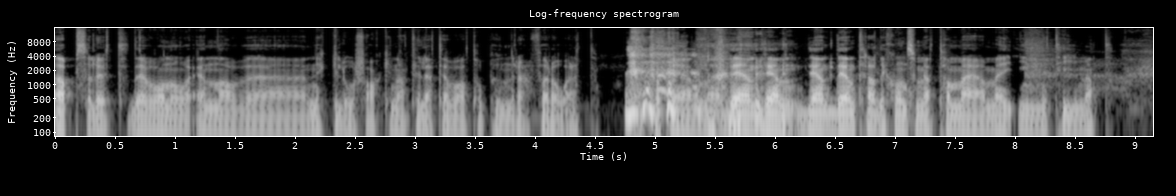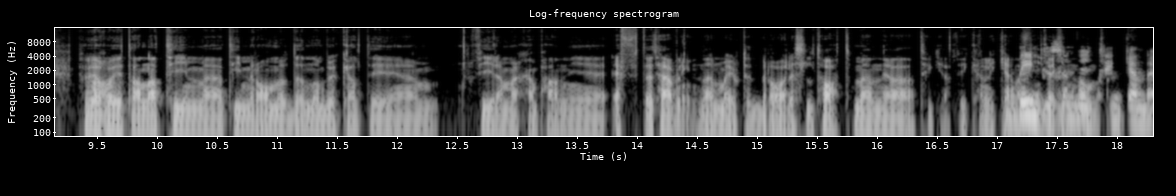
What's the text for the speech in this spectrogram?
Absolut, det var nog en av uh, nyckelorsakerna till att jag var topp 100 förra året. det, är en, det, är en, det, är en, det, är en, det är en tradition som jag tar med mig in i teamet. För vi ja. har ju ett annat team, Team Ramudden, de brukar alltid fira med champagne efter tävling när de har gjort ett bra resultat. Men jag tycker att vi kan lika gärna Det är inte så nytänkande.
